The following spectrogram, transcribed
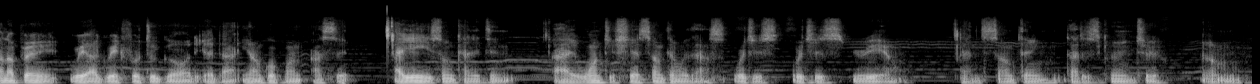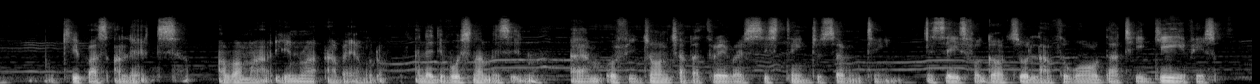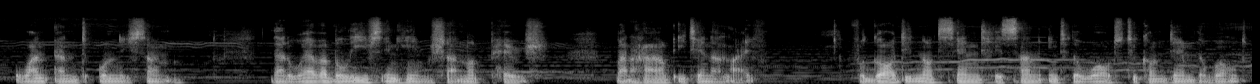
Anapɛ we are grateful to God yɛda Nyankopɔn ase. Ayɛ yi so nkanetin. I want to share something with us which is which is real and something that is going to um, keep us alert. Yinwa Abayamudo. And the devotional message um Ofi John chapter 3 verse 16 to 17. It says, For God so loved the world that he gave his one and only son that whoever believes in him shall not perish, but have eternal life. For God did not send his Son into the world to condemn the world,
